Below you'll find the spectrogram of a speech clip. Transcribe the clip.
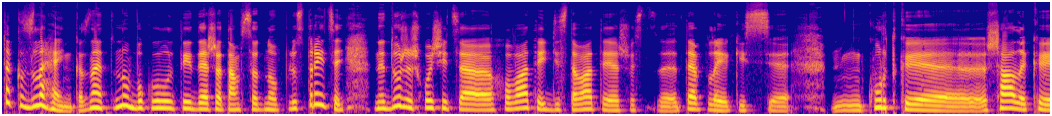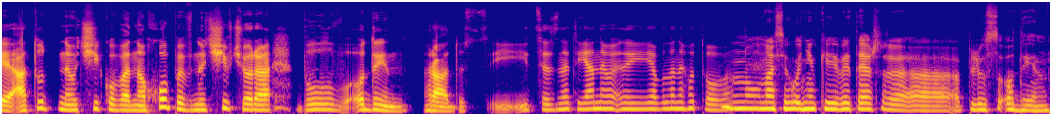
так злегенька, знаєте, ну бо коли ти йдеш, а там все одно плюс 30, не дуже ж хочеться ховати і діставати щось е, тепле, якісь е, куртки, шалики, а тут неочікувано хоп, і вночі вчора був один градус. І це, знаєте, я не я була не готова. Ну, на сьогодні в Києві теж е, плюс один.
